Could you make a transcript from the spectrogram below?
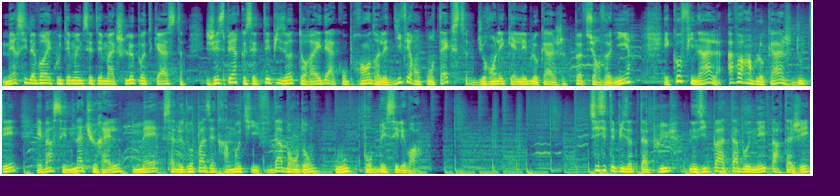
Merci d'avoir écouté Mindset et Match, le podcast. J'espère que cet épisode t'aura aidé à comprendre les différents contextes durant lesquels les blocages peuvent survenir et qu'au final, avoir un blocage, douter, eh ben c'est naturel, mais ça ne doit pas être un motif d'abandon ou pour baisser les bras. Si cet épisode t'a plu, n'hésite pas à t'abonner, partager.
